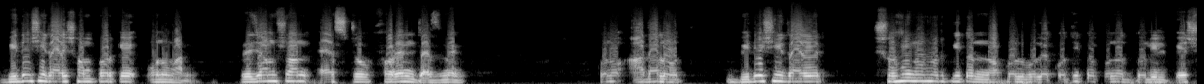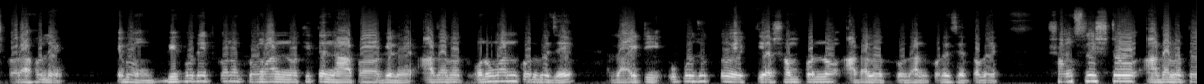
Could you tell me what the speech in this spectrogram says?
বিদেশি রায় সম্পর্কে অনুমান। Presumption as to foreign judgment কোনো আদালত বিদেশি রায়ের সহিমোহরকৃত নকল বলে কথিত কোনো দলিল পেশ করা হলে এবং বিপরীত কোনো প্রমাণ নথিতে না পাওয়া গেলে আদালত অনুমান করবে যে রায়টি উপযুক্ত এখতিয়ার সম্পন্ন আদালত প্রদান করেছে। তবে সংশ্লিষ্ট আদালতে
